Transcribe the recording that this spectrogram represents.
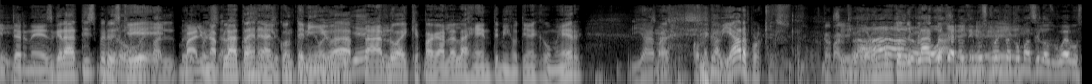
Internet es gratis, pero, Pero, es que pues, vale- vale, pero, una pues, plata generar ese contenido, adaptarlo, hay que pagarle a la gente, mi hijo tiene que comer. y además come caviar porque es- Sí. por un montón de plata no, ya nos dimos cuenta cómo hace los huevos.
